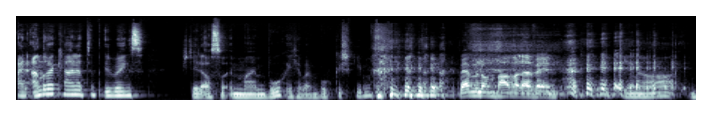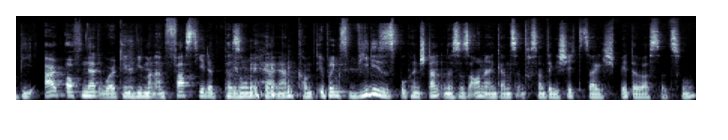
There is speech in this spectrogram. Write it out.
Ein anderer kleiner Tipp übrigens, steht auch so in meinem Buch. Ich habe ein Buch geschrieben. Werden wir noch ein paar Mal erwähnen. genau. The Art of Networking, wie man an fast jede Person herankommt. Übrigens, wie dieses Buch entstanden ist, ist auch eine ganz interessante Geschichte, sage ich später was dazu.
